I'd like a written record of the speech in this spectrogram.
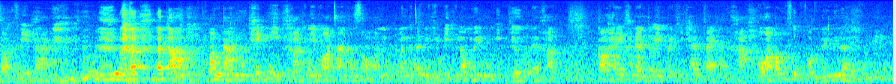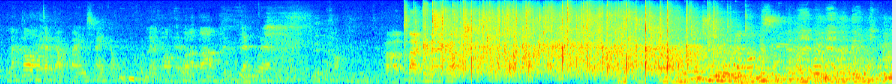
สอบเฟซบ้าง แล้วก็ต้องการรู้เทคนิคค่ะทีนี้พออาจารย์มาสอน มันก็จะมีเทคนิคที่เราไม่รู้อีกเยอะเลยค่ะ ก็ให้คะแนนตัวเองไปที่แค่แปดค่ะ เพราะว่าต้องฝึกฝนเรื่อยๆ แล้วก็จะกลับไปใช้กับคนในครอบครัวแล้วก็เพื่อนๆด้วยค่ะครับแปดคะแนนครับผมชื่อธรรมสิทธิ์นะครับอุ้ยนะครับเรื่องของอุ้ย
